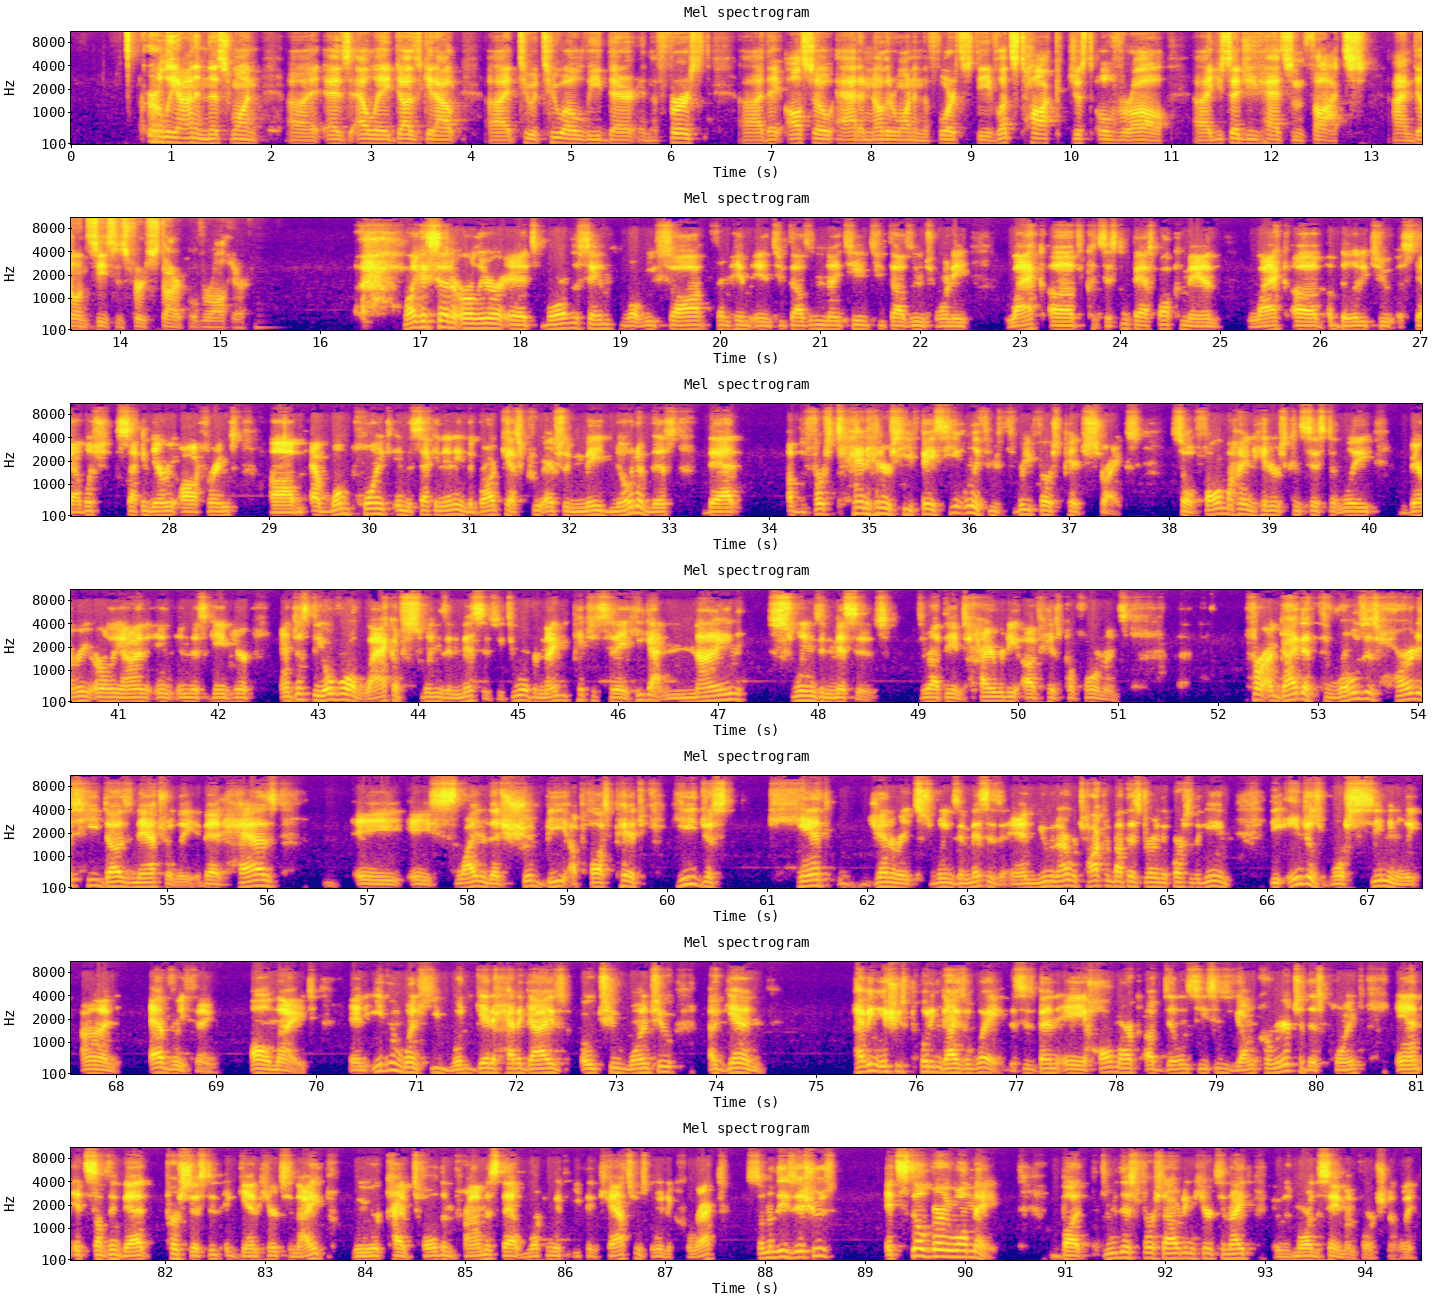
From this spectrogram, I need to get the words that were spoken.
early on in this one uh, as LA does get out uh, to a 2 0 lead there in the first. Uh, they also add another one in the fourth, Steve. Let's talk just overall. Uh, you said you had some thoughts on Dylan Cease's first start overall here. Like I said earlier, it's more of the same what we saw from him in 2019, 2020. Lack of consistent fastball command, lack of ability to establish secondary offerings. Um, at one point in the second inning, the broadcast crew actually made note of this that of the first 10 hitters he faced, he only threw three first pitch strikes. So falling behind hitters consistently very early on in, in this game here, and just the overall lack of swings and misses. He threw over 90 pitches today. He got nine swings and misses throughout the entirety of his performance. for a guy that throws as hard as he does naturally, that has a a slider that should be a plus pitch, he just can't generate swings and misses. And you and I were talking about this during the course of the game. The Angels were seemingly on everything all night. And even when he would get ahead of guys 0 2 1 2, again, having issues putting guys away. This has been a hallmark of Dylan Cease's young career to this point, and it's something that persisted again here tonight. We were kind of told and promised that working with Ethan Katz was going to correct some of these issues. It's still very well made. But through this first outing here tonight, it was more of the same, unfortunately.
